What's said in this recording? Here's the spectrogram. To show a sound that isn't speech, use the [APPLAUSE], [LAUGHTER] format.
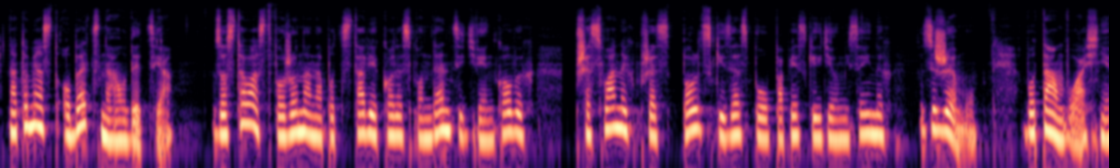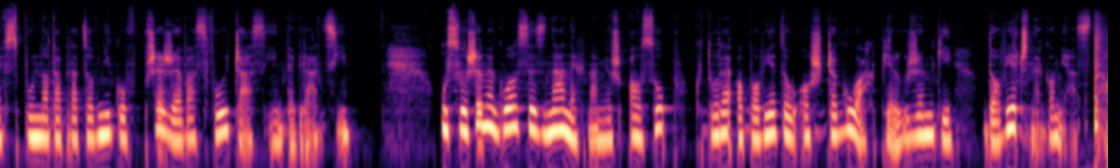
Natomiast obecna audycja została stworzona na podstawie korespondencji dźwiękowych przesłanych przez polski zespół papieskich dzieł misyjnych z Rzymu, bo tam właśnie wspólnota pracowników przeżywa swój czas integracji. Usłyszymy głosy znanych nam już osób, które opowiedzą o szczegółach pielgrzymki do wiecznego miasta.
